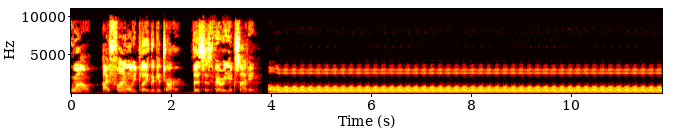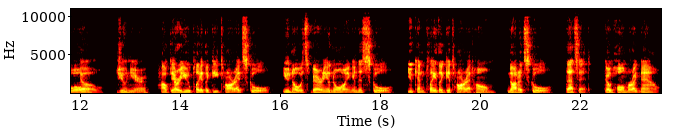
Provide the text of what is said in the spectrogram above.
Wow, I finally played the guitar. This is very exciting. Yo, Junior, how dare you play the guitar at school? You know it's very annoying in this school. You can play the guitar at home, not at school. That's it. Go home right now.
